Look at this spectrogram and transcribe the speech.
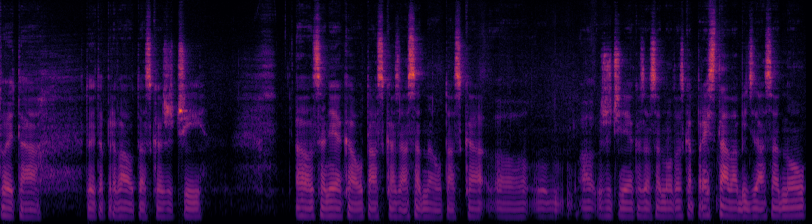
To je tá, to je tá prvá otázka, že či e, sa nejaká otázka, zásadná otázka, e, že či nejaká zásadná otázka prestáva byť zásadnou,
